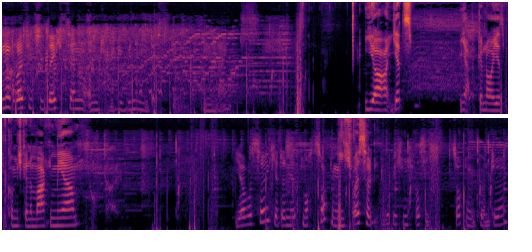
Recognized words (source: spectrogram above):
39 zu 16 und wir gewinnen das Ding. Nice. Ja, jetzt. Ja, genau, jetzt bekomme ich keine Marken mehr. Ja, was soll ich ja denn jetzt noch zocken? Ich weiß halt wirklich nicht, was ich zocken könnte.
